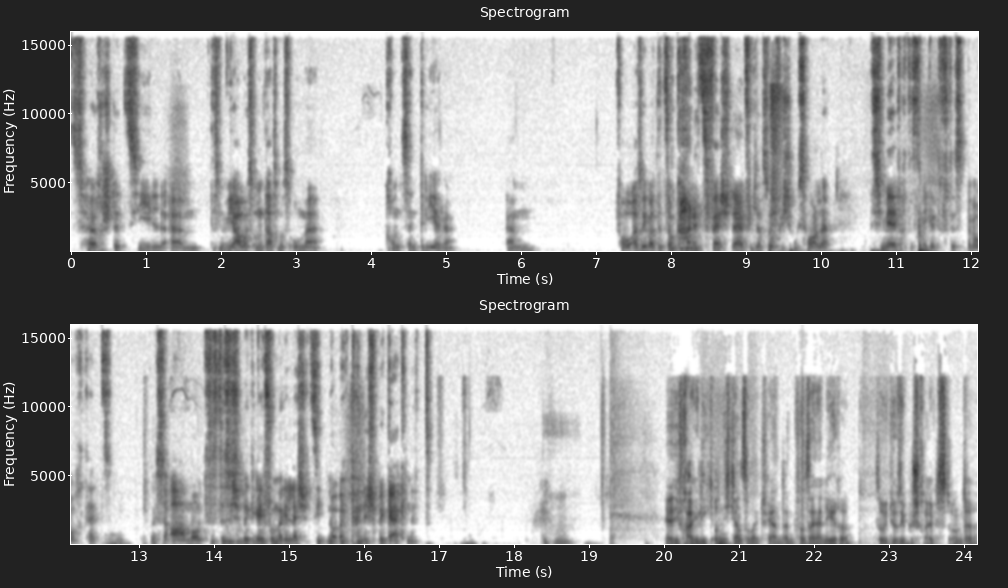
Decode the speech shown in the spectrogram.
das höchste Ziel, ähm, dass man wie alles um das muss herum konzentrieren. Ähm, voll. Also ich wollte jetzt auch gar nicht zu fest äh, philosophisch ausholen. Es ist mir einfach, dass es mich auf das gebracht hat. Weil so, ah, mal, das, das ist ein Begriff, der mir in letzter Zeit noch jemand ist begegnet. Mhm. Ja, die Frage liegt auch nicht ganz so weit fern dann von seiner Lehre, so wie du sie beschreibst. Und äh,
